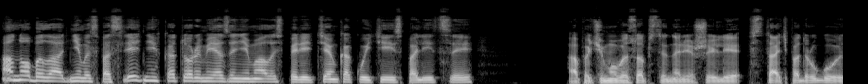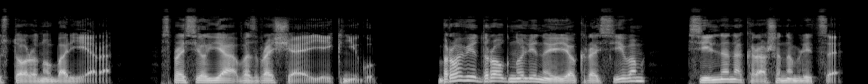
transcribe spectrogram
Оно было одним из последних, которыми я занималась перед тем, как уйти из полиции. А почему вы, собственно, решили встать по другую сторону барьера? — спросил я, возвращая ей книгу. Брови дрогнули на ее красивом, сильно накрашенном лице.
